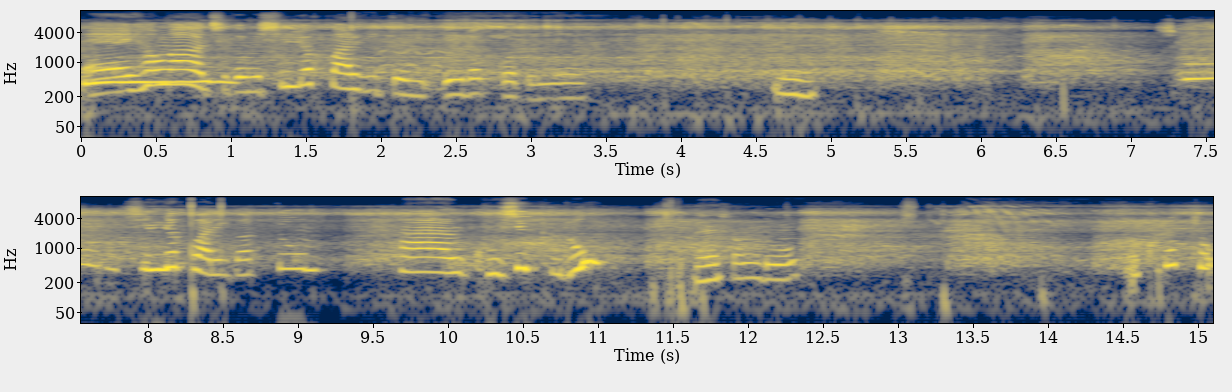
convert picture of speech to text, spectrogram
네, 형아 지금 실력 발휘 좀 느렸거든요. 네. 실력 발휘가 좀 한 90% 네. 정도. 아, 그렇죠.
